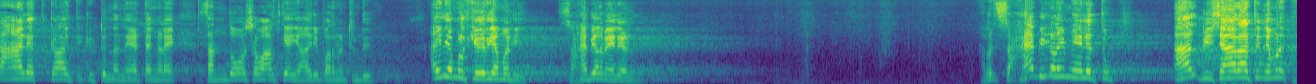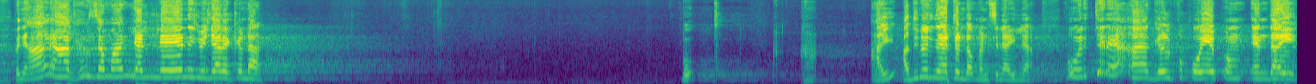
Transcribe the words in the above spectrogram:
കാലക്കാർക്ക് കിട്ടുന്ന നേട്ടങ്ങളെ സന്തോഷ വാർത്തയായി ആര് പറഞ്ഞിട്ടുണ്ട്? അതിന് നമ്മൾ കയറിയാൽ മതി. സഹാബികളുടെ മേലെയാണ്. അവർ സഹാബികളെ മേലെത്തും. ആ ബിഷാറാത്ത് നമ്മൾ ഞാൻ ആഖിർ സമാനിലല്ലേ എന്ന് വിചാരിക്കണ്ട. അതിനൊരു നേട്ടമുണ്ടോ മനസ്സിലായില്ല. അപ്പൊ ഒരുത്തനെ ആ ഗൾഫ് പോയപ്പം എന്തായി?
